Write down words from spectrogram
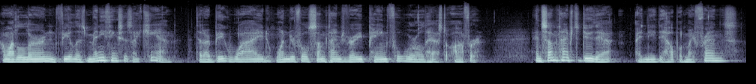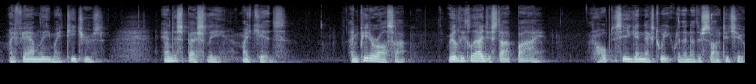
I want to learn and feel as many things as I can that our big, wide, wonderful, sometimes very painful world has to offer. And sometimes to do that, I need the help of my friends, my family, my teachers, and especially my kids. I'm Peter Alsop. Really glad you stopped by. I hope to see you again next week with another song to chew.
